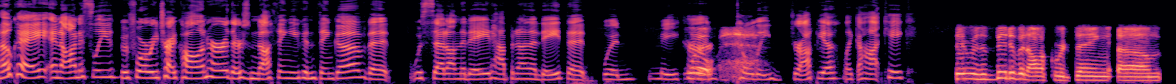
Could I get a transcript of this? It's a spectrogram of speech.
Okay, and honestly, before we try calling her, there's nothing you can think of that was said on the date, happened on the date that would make her Well- totally drop you like a hotcake. There was a bit of an awkward thing. Um,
